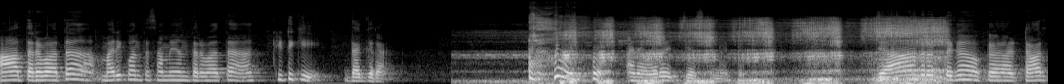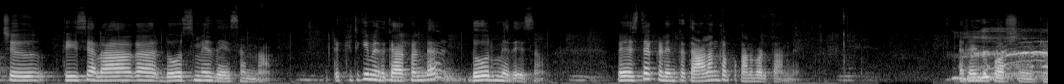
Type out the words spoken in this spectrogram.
ఆ తర్వాత మరికొంత సమయం తర్వాత కిటికీ దగ్గర అని ఎవరో ఇచ్చేస్తున్నట్టు జాగ్రత్తగా ఒక టార్చ్ తీసి అలాగా డోర్స్ మీద వేసాం అంటే కిటికీ మీద కాకుండా డోర్ మీద వేసాం. వేస్తే అక్కడ ఇంత తాళం కప్పు కనబడుతుంది. రెండు పోర్షన్లకి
